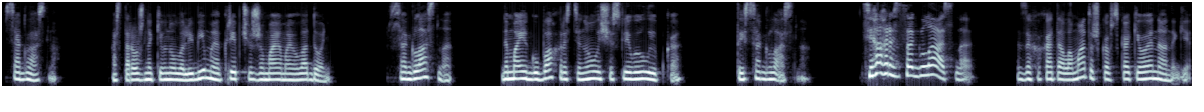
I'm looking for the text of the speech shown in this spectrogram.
«Согласна», — осторожно кивнула любимая, крепче сжимая мою ладонь. Согласна? На моих губах растянулась счастливая улыбка. Ты согласна? Тиара согласна! Захохотала матушка, вскакивая на ноги.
